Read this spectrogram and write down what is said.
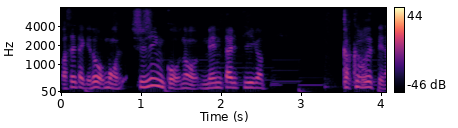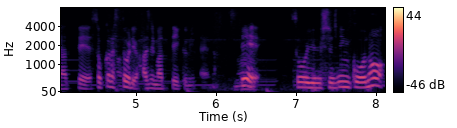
忘れたけどもう主人公のメンタリティがガクーってなってそこからストーリーは始まっていくみたいな。でそういう主人公の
